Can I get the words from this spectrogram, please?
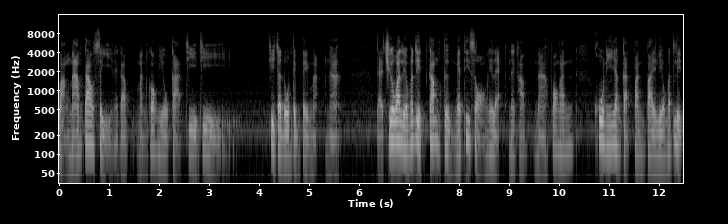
หวังน้ำ94นะครับมันก็มีโอกาสที่ที่ ที่จะโดนเต็มๆอะนะแต่เชื่อว่าเรอัลมาดริดก้ากึ่งเม็ดที่ 2 นี่แหละนะครับนะเพราะงั้นคู่นี้ยังกัดฟันไปเรอัลมาดริด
